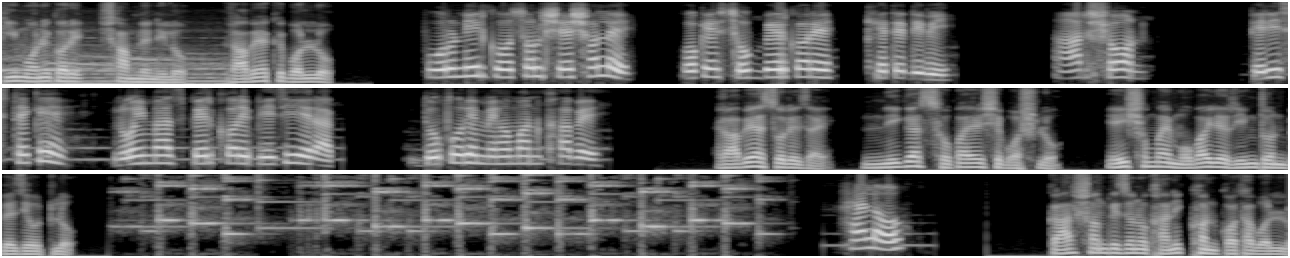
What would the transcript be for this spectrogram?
কি মনে করে সামলে নিল। রাবেয়াকে বলল পূর্ণির গোসল শেষ হলে ওকে স্যুপ বের করে খেতে দিবি। আর শোন ফ্রিজ থেকে রুই মাছ বের করে ভিজিয়ে রাখ। দুপুরে মেহমান খাবে। রাবেয়া চলে যায়। নিগার সোফায় এসে বসল। এই সময় মোবাইলের রিংটোন বেজে উঠল। হ্যালো। কার সঙ্গে যেন খানিকক্ষণ কথা বলল।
